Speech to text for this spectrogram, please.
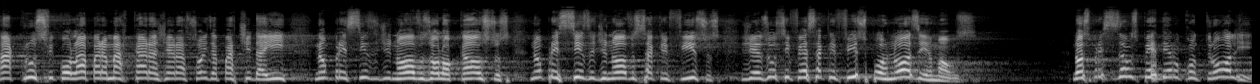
A cruz ficou lá para marcar as gerações a partir daí. Não precisa de novos holocaustos, não precisa de novos sacrifícios. Jesus se fez sacrifício por nós, irmãos. Nós precisamos perder o controle.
